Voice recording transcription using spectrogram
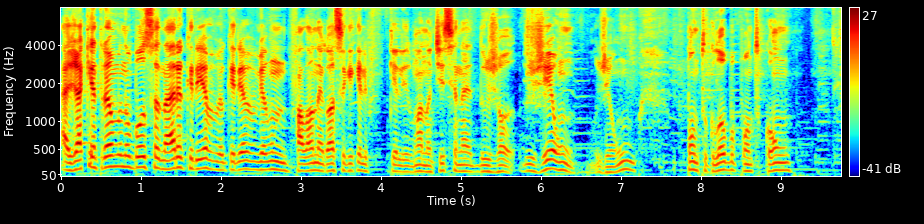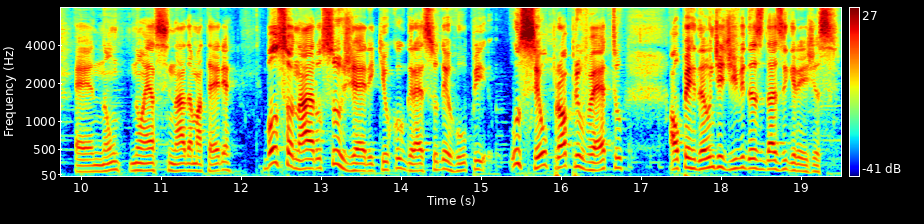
Ah, já que entramos no Bolsonaro, eu queria, eu queria ver um, falar um negócio aqui, que ele, que ele, uma notícia, né, do, do G1, o G1.globo.com, é, não, não é assinada a matéria. Bolsonaro sugere que o Congresso derrupe o seu próprio veto ao perdão de dívidas das igrejas.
